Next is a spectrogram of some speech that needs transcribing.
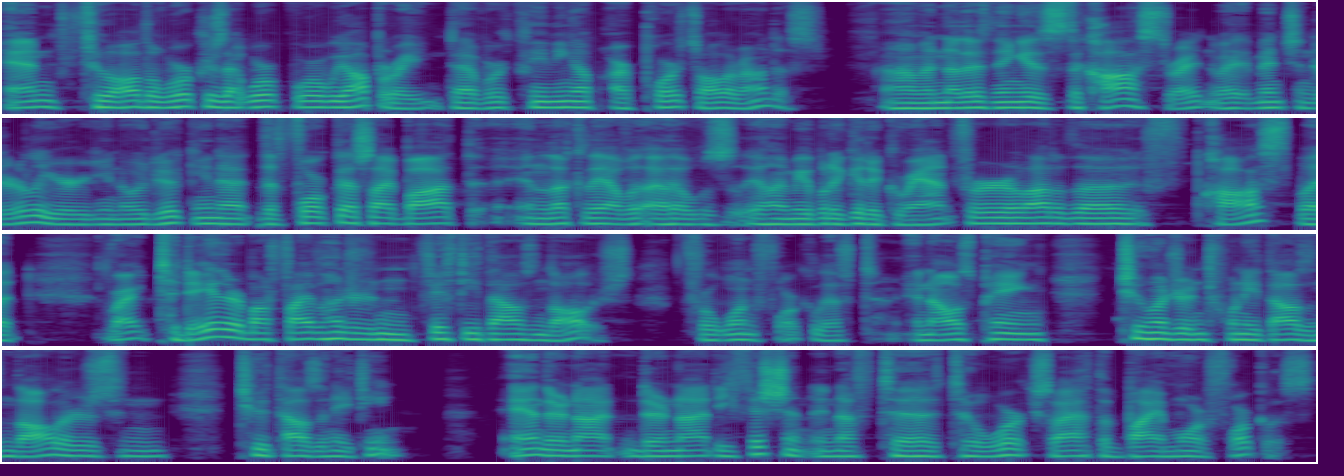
and to all the workers that work where we operate that we're cleaning up our ports all around us um, another thing is the cost, right? I mentioned earlier, you know, looking at the forklifts I bought, and luckily I was, I was I'm able to get a grant for a lot of the cost, But right today, they're about five hundred and fifty thousand dollars for one forklift, and I was paying two hundred and twenty thousand dollars in 2018. And they're not they're not efficient enough to to work, so I have to buy more forklifts.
